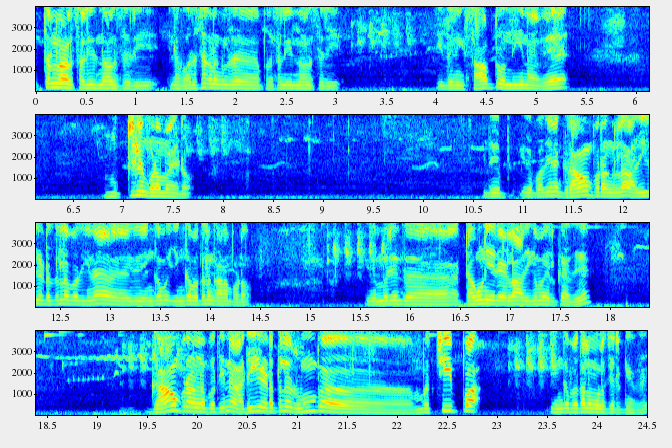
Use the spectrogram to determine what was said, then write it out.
எத்தனை நாள் சளி இருந்தாலும் சரி இல்லை வருஷக்கணக்கில் அப்புறம் சளி இருந்தாலும் சரி இதை நீங்கள் சாப்பிட்டு வந்தீங்கன்னாவே முற்றிலும் குணமாயிடும். இது இதை பார்த்தீங்கன்னா கிராமப்புறங்களில் அதிக இடத்துல பார்த்தீங்கன்னா இது எங்கே எங்கே பார்த்தாலும் காணப்படும். இதுமாரி இந்த டவுன் ஏரியாலாம் அதிகமாக இருக்காது. கிராமப்புறங்களில் பார்த்தீங்கன்னா அதிக இடத்துல ரொம்ப ரொம்ப சீப்பாக எங்கே பார்த்தாலும் முளைச்சிருக்கு இது.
